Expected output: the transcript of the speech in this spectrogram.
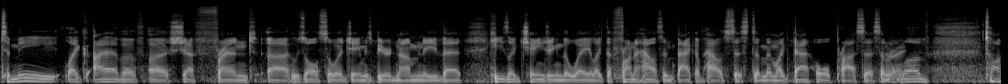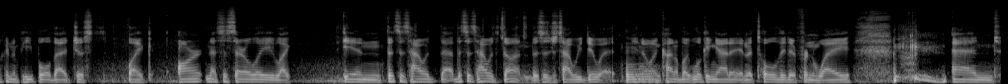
to me, like I have a, a chef friend uh, who's also a James Beard nominee that he's like changing the way like the front of house and back of house system and like that whole process. And Right. I love talking to people that just like aren't necessarily like in this is how it this is how it's done. This is just how we do it you know mm-hmm. and kind of like looking at it in a totally different way and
